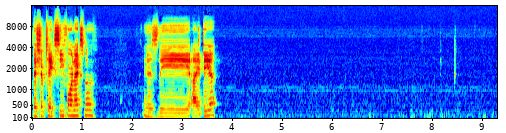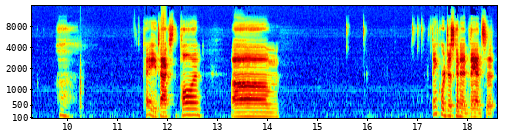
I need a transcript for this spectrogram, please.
Bishop takes c4 next move is the idea. okay, he attacks the pawn. Um, I think we're just going to advance it.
